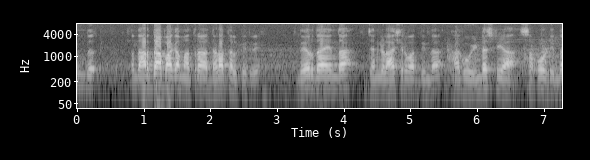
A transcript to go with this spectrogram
ಒಂದು ಒಂದು ಅರ್ಧ ಭಾಗ ಮಾತ್ರ ದಡ ತಲುಪಿದ್ವಿ. ದೇವ್ರ ದಯೆಯಿಂದ ಜನಗಳ ಆಶೀರ್ವಾದದಿಂದ ಹಾಗೂ ಇಂಡಸ್ಟ್ರಿಯ ಸಪೋರ್ಟಿಂದ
